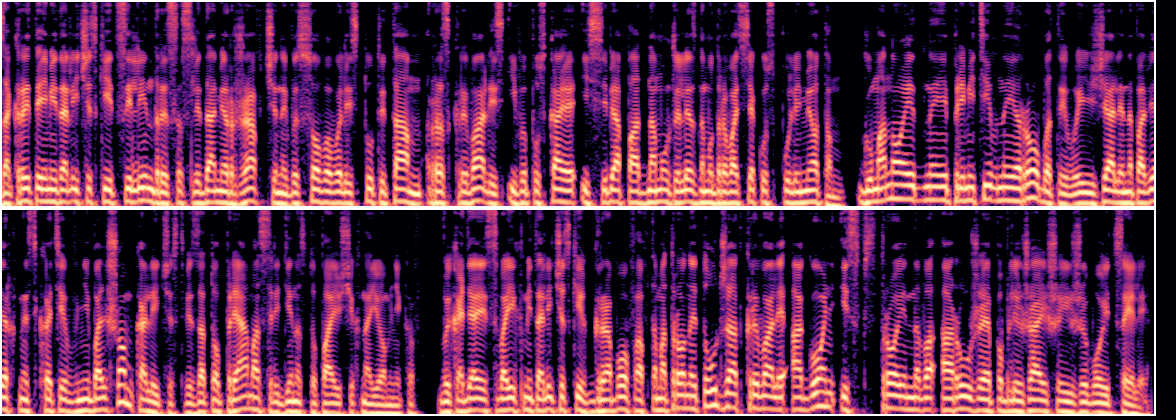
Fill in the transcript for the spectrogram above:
Закрытые металлические цилиндры со следами ржавчины высовывались тут и там, раскрывались и выпуская из себя по одному железному дровосеку с пулеметом. Гуманоидные примитивные роботы выезжали на поверхность хоть и в небольшом количестве, зато прямо среди наступающих наемников. Выходя из своих металлических гробов, автоматроны тут же открывали огонь из встроенного оружия по ближайшей живой цели.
